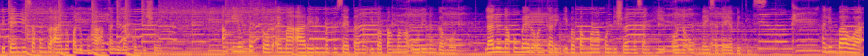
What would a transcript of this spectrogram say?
depende sa kung gaano kalubha ang kanilang kondisyon. Ang iyong doktor ay maaari ring magreseta ng iba pang mga uri ng gamot, lalo na kung mayroon ka ring iba pang mga kondisyon na sanhi o naugnay sa diabetes. Halimbawa,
